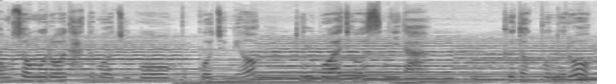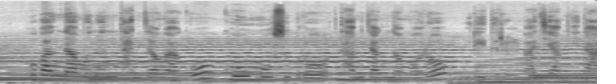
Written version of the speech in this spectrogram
정성으로 다듬어주고 묶어주며 돌보아 주었습니다. 그 덕분으로 호박나무는 단정하고 고운 모습으로 담장 너머로 우리들을 맞이합니다.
